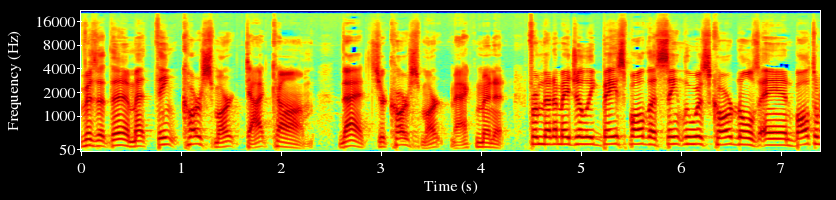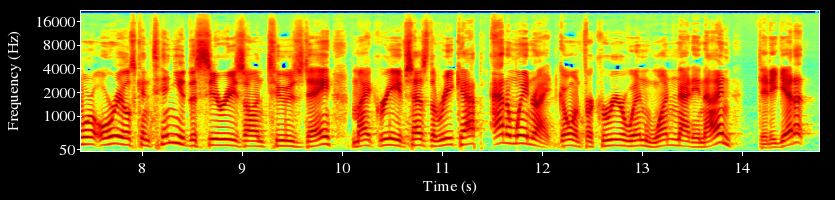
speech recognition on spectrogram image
Visit them at thinkcarsmart.com. That's your Car Smart Mac Minute. From that Major League Baseball, the St. Louis Cardinals and Baltimore Orioles continued the series on Tuesday. Mike Reeves has the recap. Adam Wainwright going for career win 199. Did he get it?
